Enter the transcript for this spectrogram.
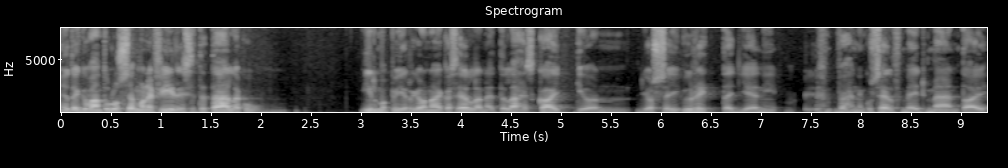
jotenkin vaan tullut semmoinen fiilis, että täällä kun ilmapiiri on aika sellainen, että lähes kaikki on, jos ei yrittäjiä, niin vähän niin kuin self-made man tai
